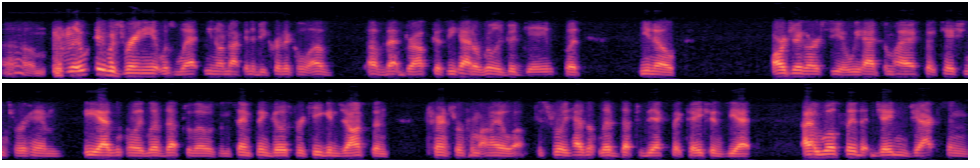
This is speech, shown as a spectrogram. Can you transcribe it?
Um, it, it was rainy, it was wet. You know, I'm not going to be critical of of that drop because he had a really good game, but you know, RJ Garcia, we had some high expectations for him. He hasn't really lived up to those. And the same thing goes for Keegan Johnson, transfer from Iowa. Just really hasn't lived up to the expectations yet. I will say that Jaden Jackson,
